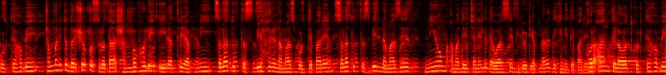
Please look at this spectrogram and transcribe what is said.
পড়তে হবে। সম্মানিত দর্শক ও শ্রোতা, সম্ভব হলে এই রাত্রে আপনি সালাতুত তাসবিহের নামাজ পড়তে পারেন। সালাতুত তাসবির নামাজের নিয়ম আমাদের চ্যানেলে দেওয়া আছে, ভিডিওটি আপনারা দেখে নিতে পারেন। কোরআন তেলাওয়াত করতে হবে,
